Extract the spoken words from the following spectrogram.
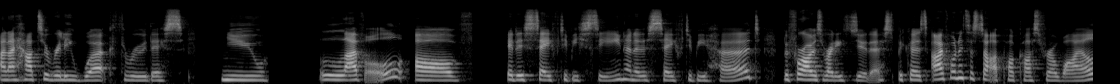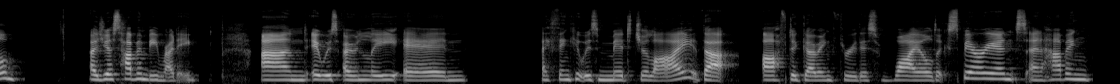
And I had to really work through this new level of it is safe to be seen and it is safe to be heard before I was ready to do this because I've wanted to start a podcast for a while. I just haven't been ready. And it was only in, I think it was mid July, that after going through this wild experience and having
